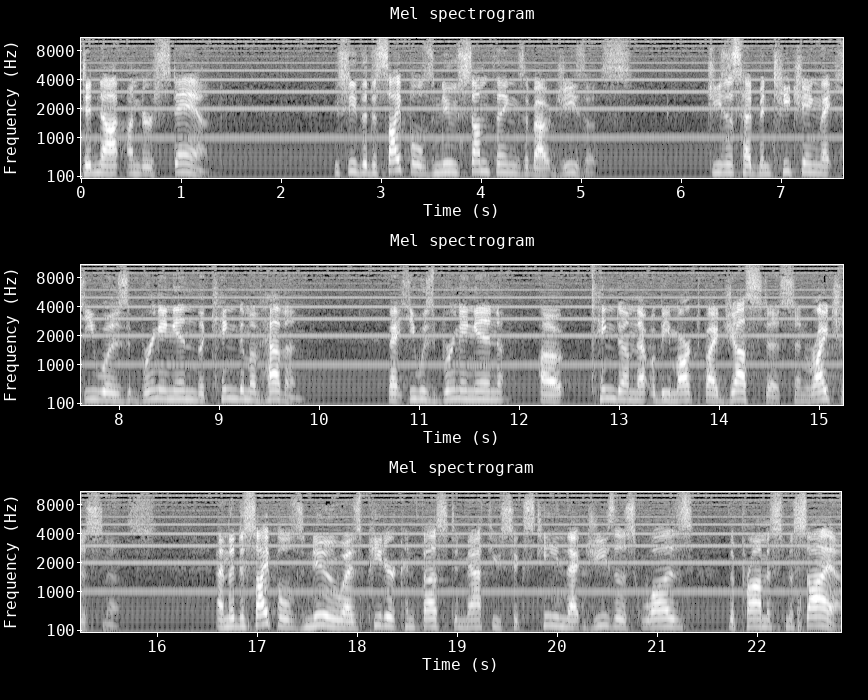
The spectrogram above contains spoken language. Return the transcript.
did not understand. You see, the disciples knew some things about Jesus. Jesus had been teaching that he was bringing in the kingdom of heaven, that he was bringing in a kingdom that would be marked by justice and righteousness. And the disciples knew, as Peter confessed in Matthew 16, that Jesus was the promised Messiah,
